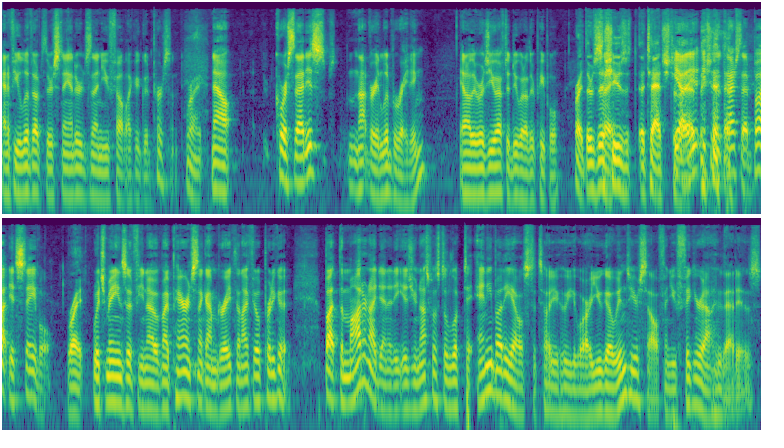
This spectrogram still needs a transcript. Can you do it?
and if you lived up to their standards, then you felt like a good person. Right. Now, of course, that is not very liberating. In other words, you have to do what other people. Right. There's say. issues attached to Yeah, that. it- issues attached to that, but it's stable. Right. Which means if you know if my parents think I'm great, then I feel pretty good. But the modern identity is you're not supposed to look to anybody else to tell you who you are. You go into yourself and you figure out who that is,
